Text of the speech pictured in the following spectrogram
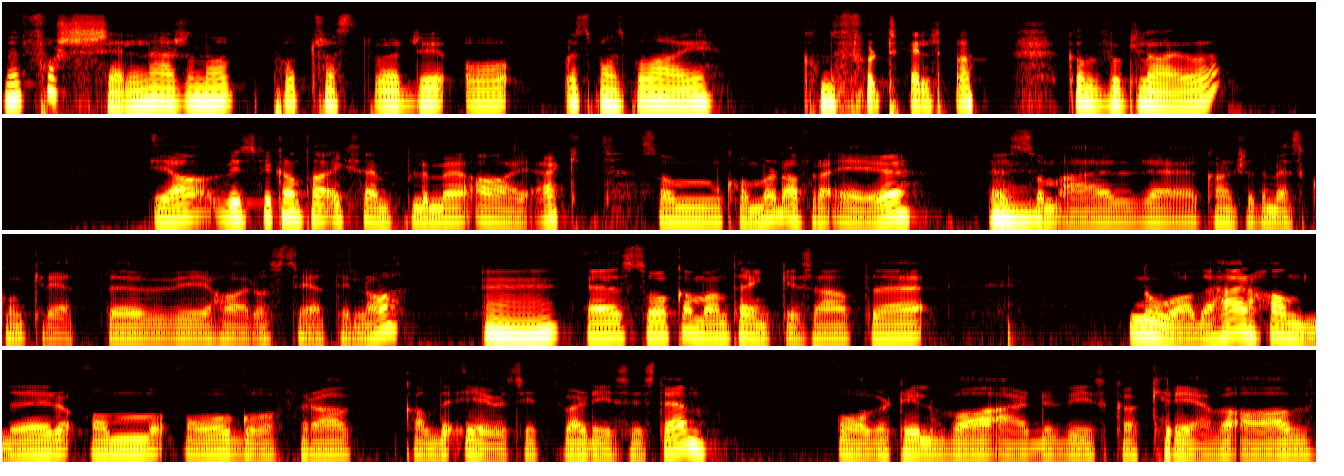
Men forskjellen er sånn nå på trustworthy og responsible AI. Kan du fortelle, kan du forklare det? Ja, hvis vi kan ta eksempelet med AI Act, som kommer da fra EU, eh, Mhm. som er kanskje det mest konkrete vi har å se til nå, mm. eh, så kan man tenke seg at noe av det her handler om å gå fra, kall det EU sitt verdisystem, over til hva er det vi skal kreve av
